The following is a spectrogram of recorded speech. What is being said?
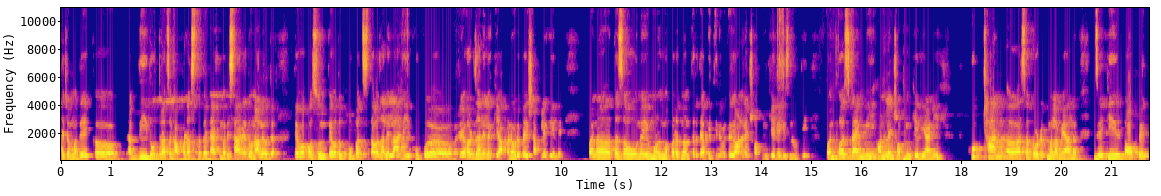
त्याच्यामध्ये एक अगदी धोत्राचं कापड असतं तर टॅपमध्ये साड्या दोन आल्या होत्या. तेव्हापासून तेव्हा तर खूपच तवा झालेला आणि खूप म्हणजे हर्ट झालेलं की आपण एवढे पैसे आपले गेले. पण तसं होऊ नये म्हणून मग परत नंतर त्या भीतीने मी कधी ऑनलाईन शॉपिंग केलेलीच नव्हती. पण फर्स्ट टाइम मी ऑनलाईन शॉपिंग केली आणि खूप छान असं प्रोडक्ट मला मिळालं जे की टॉप आहेत.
